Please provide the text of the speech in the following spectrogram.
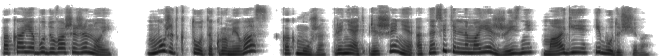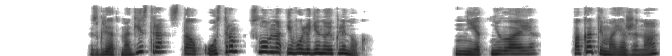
«Пока я буду вашей женой, может кто-то, кроме вас, как мужа, принять решение относительно моей жизни, магии и будущего?» Взгляд магистра стал острым, словно его ледяной клинок. «Нет, Нилая, пока ты моя жена,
